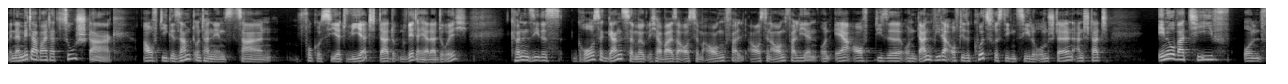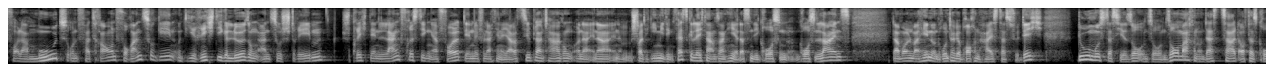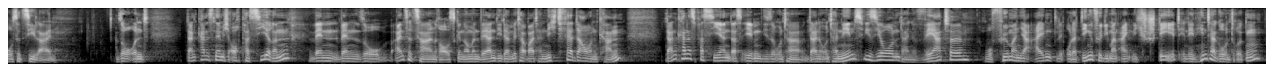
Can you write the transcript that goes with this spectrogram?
Wenn der Mitarbeiter zu stark auf die Gesamtunternehmenszahlen fokussiert wird, da wird er ja dadurch, können sie das große Ganze möglicherweise aus, dem Augen, aus den Augen verlieren und eher auf diese und dann wieder auf diese kurzfristigen Ziele umstellen, anstatt innovativ und voller Mut und Vertrauen voranzugehen und die richtige Lösung anzustreben, sprich den langfristigen Erfolg, den wir vielleicht in der Jahreszielplantagung oder in, einer, in einem Strategie-Meeting festgelegt haben, sagen, hier, das sind die großen, großen Lines, da wollen wir hin und runtergebrochen heißt das für dich. Du musst das hier so und so und so machen und das zahlt auf das große Ziel ein. So, und dann kann es nämlich auch passieren, wenn, wenn so Einzelzahlen rausgenommen werden, die der Mitarbeiter nicht verdauen kann, dann kann es passieren, dass eben diese unter, deine Unternehmensvision, deine Werte, wofür man ja eigentlich, oder Dinge, für die man eigentlich steht, in den Hintergrund rücken.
